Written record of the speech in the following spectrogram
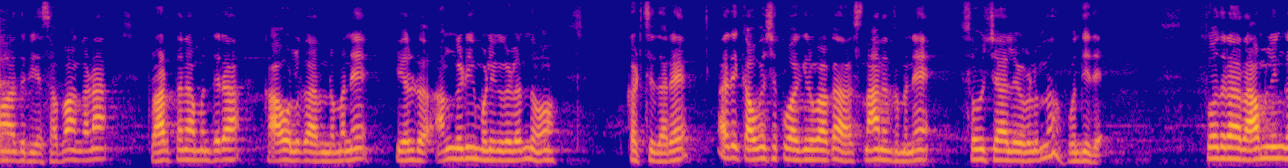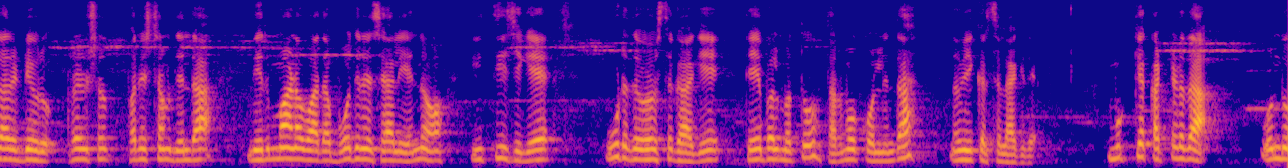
ಮಾದರಿಯ ಸಭಾಂಗಣ, ಪ್ರಾರ್ಥನಾ ಮಂದಿರ ಕಾವಲುಗಾರನ ಮನೆ ಎರಡು ಅಂಗಡಿ ಮಳಿಗೆಗಳನ್ನು ಕಟ್ಟಿಸಿದ್ದಾರೆ. ಅದಕ್ಕೆ ಅವಶ್ಯಕವಾಗಿರುವಾಗ ಸ್ನಾನದ ಮನೆ, ಶೌಚಾಲಯಗಳನ್ನು ಹೊಂದಿದೆ. ಸೋದರ ರಾಮಲಿಂಗಾರೆಡ್ಡಿಯವರು ಪರಿಶ್ರ ಪರಿಶ್ರಮದಿಂದ ನಿರ್ಮಾಣವಾದ ಬೋಧನೆ ಶಾಲೆಯನ್ನು ಇತ್ತೀಚೆಗೆ ಊಟದ ವ್ಯವಸ್ಥೆಗಾಗಿ ಟೇಬಲ್ ಮತ್ತು ಥರ್ಮೋಕೋಲ್ನಿಂದ ನವೀಕರಿಸಲಾಗಿದೆ. ಮುಖ್ಯ ಕಟ್ಟಡದ ಒಂದು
